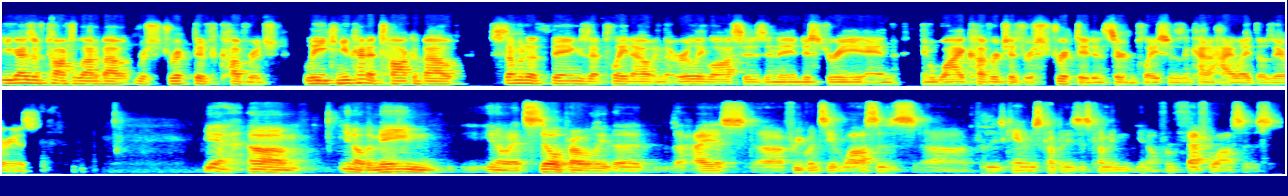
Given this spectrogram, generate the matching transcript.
You guys have talked a lot about restrictive coverage. Lee, can you kind of talk about some of the things that played out in the early losses in the industry and and why coverage has restricted in certain places and kind of highlight those areas? Yeah, um, you know, the main, you know, it's still probably the the highest uh, frequency of losses uh, for these cannabis companies is coming, you know, from theft losses.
